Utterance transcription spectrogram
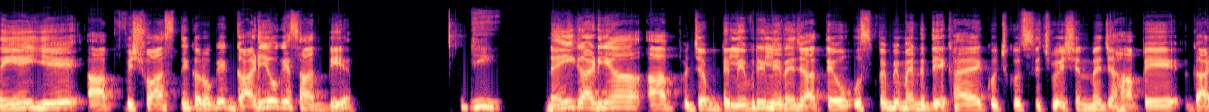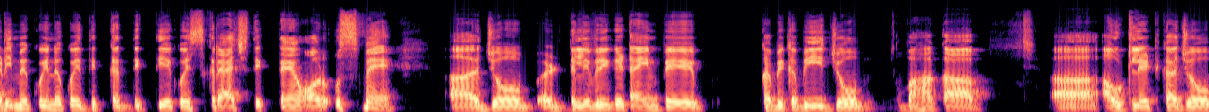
नहीं है ये आप विश्वास नहीं करोगे गाड़ियों के साथ भी है। जी। नई गाड़ियाँ आप जब डिलीवरी लेने जाते हो उस पर भी मैंने देखा है कुछ कुछ सिचुएशन में जहाँ पे गाड़ी में कोई ना कोई दिक्कत दिखती है कोई स्क्रैच दिखते हैं और उसमें जो डिलीवरी के टाइम पे कभी कभी जो वहाँ का आउटलेट का जो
